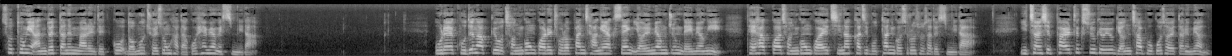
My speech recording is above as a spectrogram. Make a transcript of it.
소통이 안 됐다는 말을 듣고 너무 죄송하다고 해명했습니다. 올해 고등학교 전공과를 졸업한 장애 학생 10명 중 4명이 대학과 전공과에 진학하지 못한 것으로 조사됐습니다. 2018 특수교육 연차 보고서에 따르면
